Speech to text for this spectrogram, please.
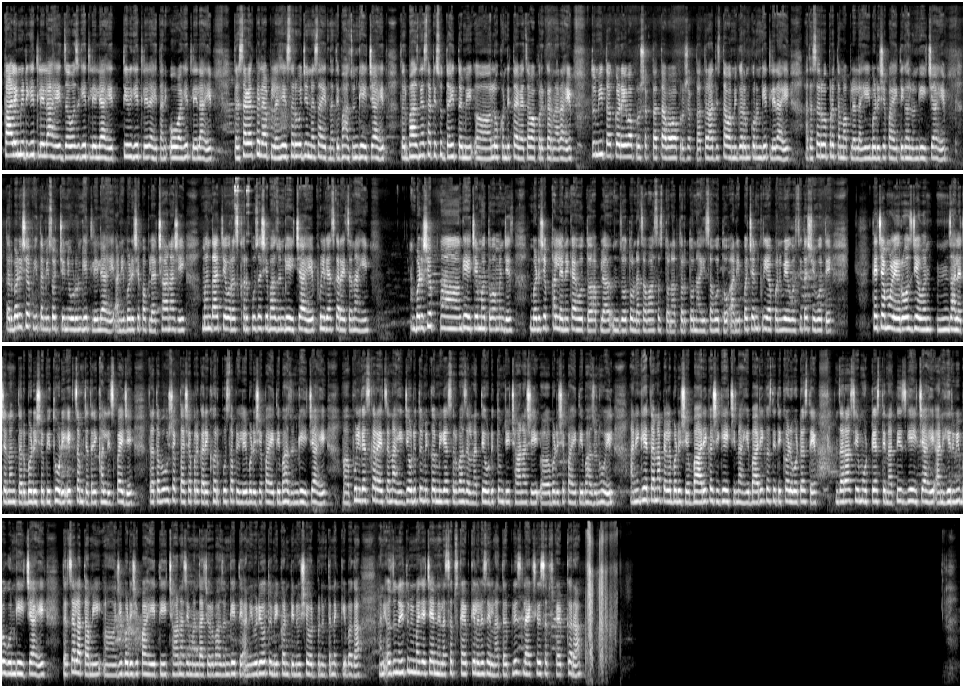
काळे मीठ घेतलेलं आहे जवस घेतलेले आहेत तीळ घेतलेले आहेत आणि ओवा घेतलेला आहे. तर सगळ्यात पहिले आपल्याला हे सर्व जिन्नस आहेत ना ते भाजून घ्यायचे आहेत. तर भाजण्यासाठी सुद्धा इथं मी लोखंडी तव्याचा वापर करणार आहे. तुम्ही इथं कढई वापरू शकता तवा वापरू शकता. तर आधीच तवा मी गरम करून घेतलेला आहे. आता सर्वप्रथम आपल्याला ही बडीशेप आहे ती घालून घ्यायची आहे. तर बडीशेप इथं मी स्वच्छ निवडून घेतलेली आहे आणि बडीशेप आपल्याला छान अशी मंदाचेवरच खरपूस अशी भाजून घ्यायची आहे. फुल गॅस करायचा नाही. बडीशेप घ्यायचे महत्त्व म्हणजेच बडीशेप खाल्ल्याने काय होतं आपला जो तोंडाचा वास असतो ना तर तो नाहीसा होतो आणि पचनक्रिया पण व्यवस्थित अशी होते. त्याच्यामुळे रोज जेवण झाल्याच्यानंतर बडीशेप ही थोडी एक चमचा तरी खाल्लीच पाहिजे. तर आता बघू शकता अशा प्रकारे खरपूस आपलेली बडीशेप आहे ती भाजून घ्यायची आहे. फुल गॅस करायचा नाही. जेवढी तुम्ही कमी गॅसवर भाजाल ना तेवढी तुमची छान अशी बडीशेप आहे ती भाजून होईल. आणि घेताना आपल्याला बडीशेप बारीक अशी घ्यायची नाही. बारीक असते ती कडवट असते. जरा अशी मोठी असते ना तीच घ्यायची आहे आणि हिरवी बघून घ्यायची आहे. तर चला आता मी जी बडीशेप आहे ती छान असे मंदाच्यावर भाजून घेते. आणि व्हिडिओ तुम्ही कंटिन्यू शेवटपर्यंत नक्की बघा. आणि अजूनही तुम्ही माझ्या चॅनलला सबस्क्राईब केलेलं असेल ना तर प्लीज लाईक शेअर सबस्क्राईब करा.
